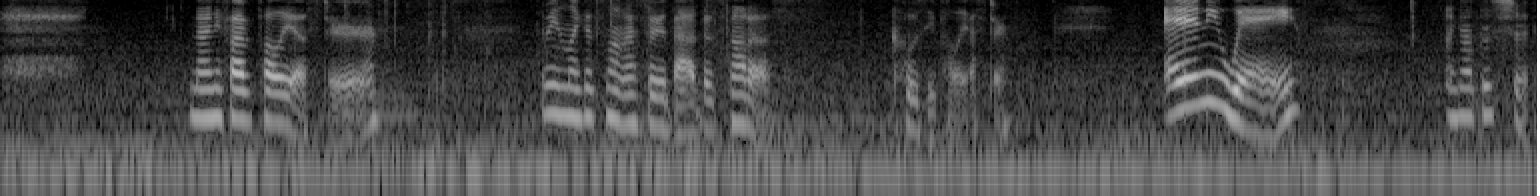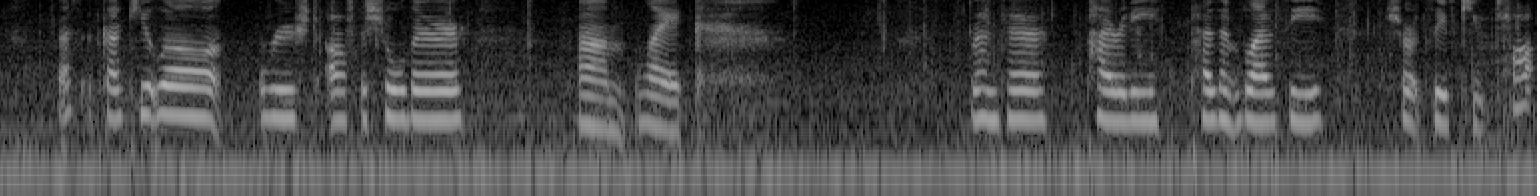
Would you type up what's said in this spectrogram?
95 polyester. I mean, like, it's not necessarily bad, but it's not a cozy polyester. Anyway, I got this shit dress. It's got cute little ruched off the shoulder um, like Ren Fair, Piratey, Peasant Blousey, short sleeve cute top.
